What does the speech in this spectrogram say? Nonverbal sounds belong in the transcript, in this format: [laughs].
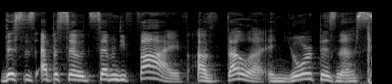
This is episode 75 of Bella in Your Business.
